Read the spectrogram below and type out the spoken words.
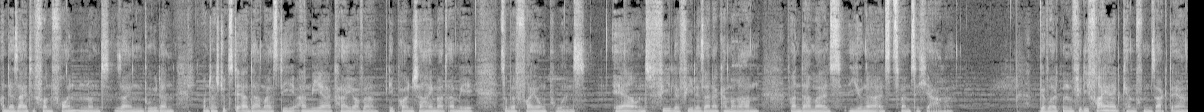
an der Seite von Freunden und seinen Brüdern unterstützte er damals die Armia Krajowa, die polnische Heimatarmee, zur Befreiung Polens. Er und viele, viele seiner Kameraden waren damals jünger als 20 Jahre. Wir wollten für die Freiheit kämpfen, sagt er.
